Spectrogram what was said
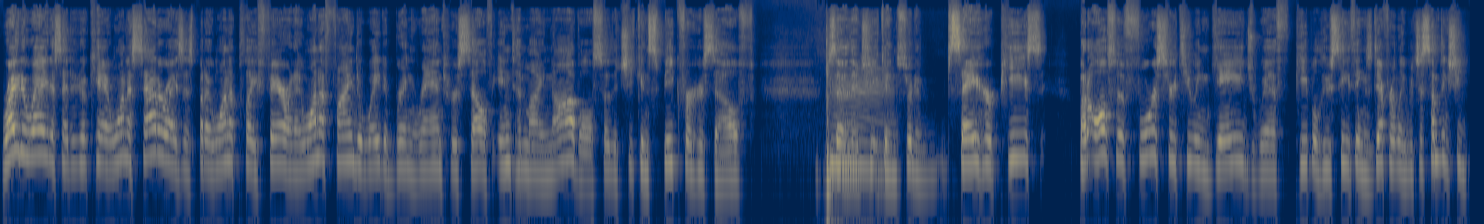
right away I decided, okay, I want to satirize this, but I want to play fair, and I want to find a way to bring Rand herself into my novel so that she can speak for herself, so mm. that she can sort of say her piece but also force her to engage with people who see things differently, which is something she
